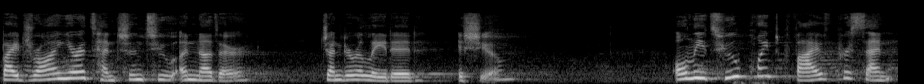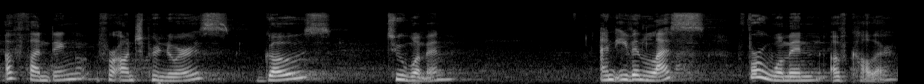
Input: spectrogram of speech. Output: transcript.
by drawing your attention to another gender-related issue. Only 2.5% of funding for entrepreneurs goes to women, and even less for women of color.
